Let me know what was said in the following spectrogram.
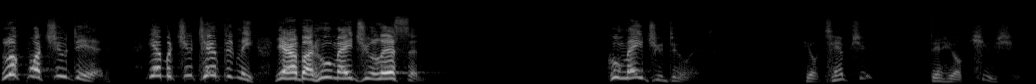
Look what you did. Yeah, but you tempted me. Yeah, but who made you listen? Who made you do it? He'll tempt you, then he'll accuse you.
